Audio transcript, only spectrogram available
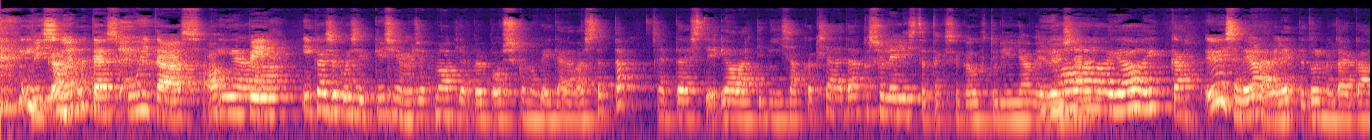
mis mõttes, kuidas, appi. igasuguseid küsimusi, et maakler peab oskama kõigele vastata, et tõesti ja alati viisakaks jääda. kas sul helistatakse ka õhtul hilja või öösel? ja ikka, öösel ei ole veel ette tulnud, aga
